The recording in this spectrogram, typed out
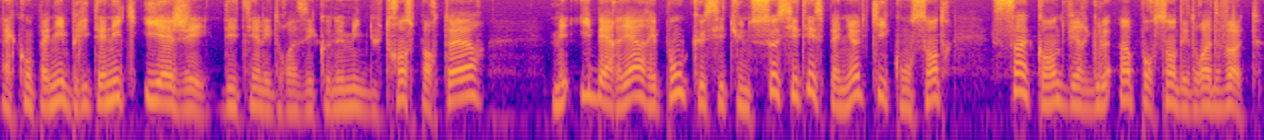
La compagnie britannique IAG détient les droits économiques du transporteur, mais Iberia répond que c'est une société espagnole qui concentre 50,1% des droits de vote.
